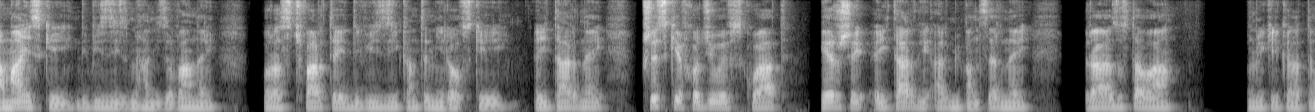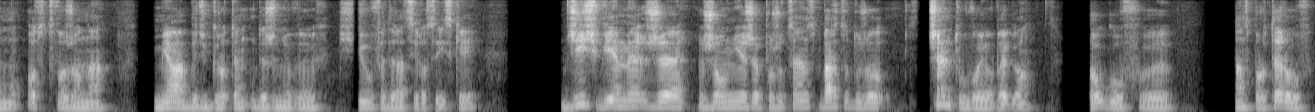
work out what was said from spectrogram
tamańskiej, dywizji zmechanizowanej oraz czwartej dywizji kantemirowskiej, elitarnej. Wszystkie wchodziły w skład pierwszej elitarnej armii pancernej, która została w sumie kilka lat temu odtworzona miała być grotem uderzeniowych sił Federacji Rosyjskiej. Dziś wiemy, że żołnierze porzucając bardzo dużo sprzętu wojowego, czołgów, y, transporterów,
